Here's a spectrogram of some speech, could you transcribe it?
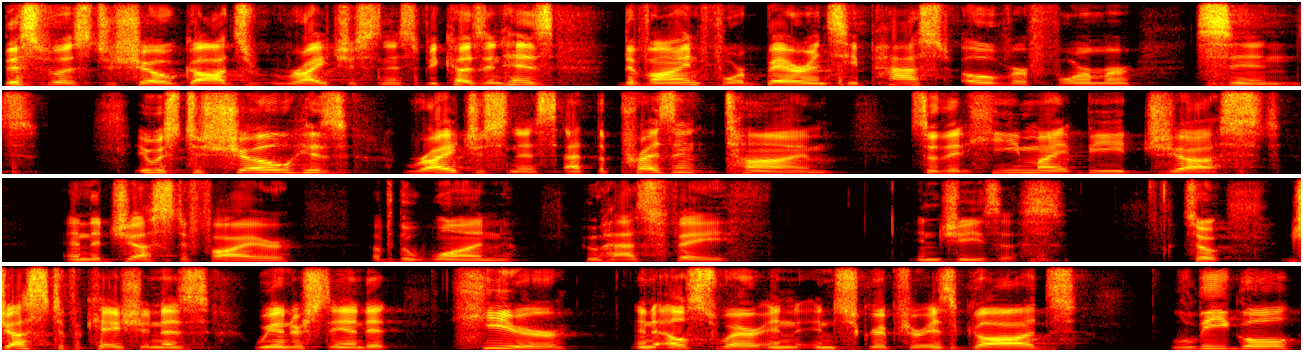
This was to show God's righteousness because in his divine forbearance he passed over former sins. It was to show his righteousness at the present time so that he might be just and the justifier of the one who has faith in Jesus. So, justification, as we understand it here and elsewhere in, in Scripture, is God's legal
